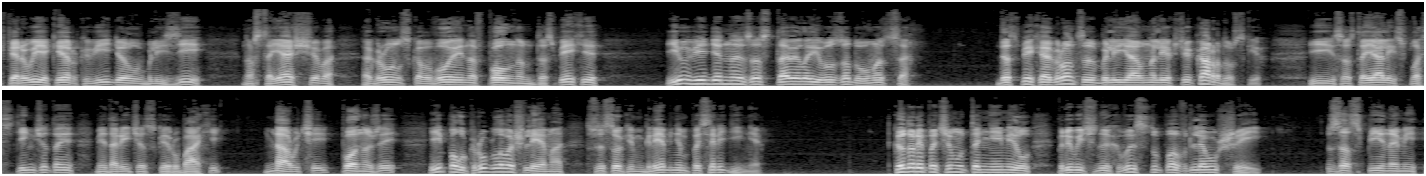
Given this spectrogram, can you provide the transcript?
Впервые Керк видел вблизи настоящего агрунского воина в полном доспехе, и увиденное заставило его задуматься. Доспехи агронцев были явно легче кардовских и состояли из пластинчатой металлической рубахи, наручей, поножей и полукруглого шлема с высоким гребнем посередине, который почему-то не имел привычных выступов для ушей. За спинами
